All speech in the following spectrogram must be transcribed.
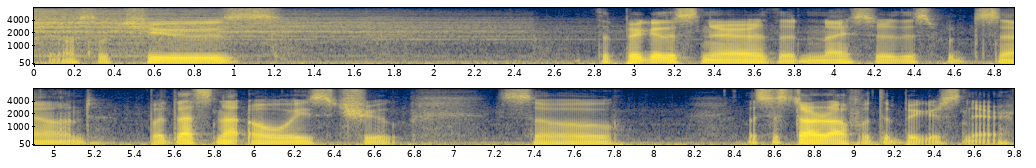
You can also choose the bigger the snare, the nicer this would sound, but that's not always true. So let's just start off with the bigger snare.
